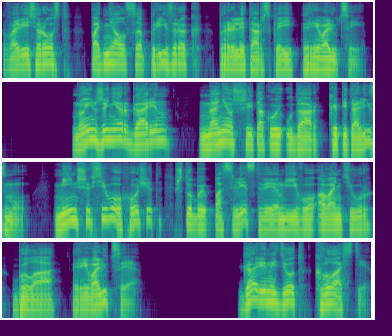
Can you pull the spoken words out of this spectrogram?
Во весь рост поднялся призрак пролетарской революции. Но инженер Гарин нанесший такой удар капитализму, меньше всего хочет, чтобы последствием его авантюр была революция. Гарин идет к власти.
